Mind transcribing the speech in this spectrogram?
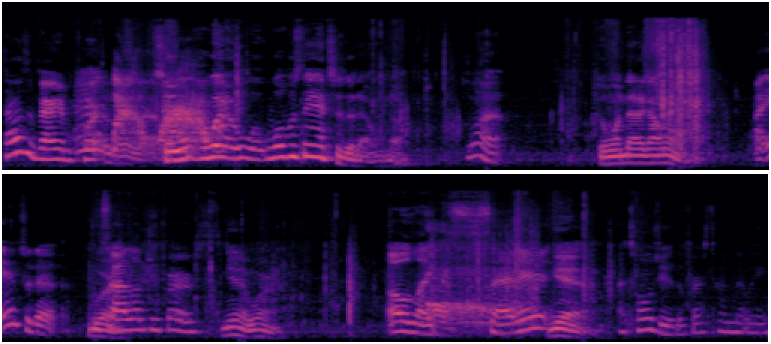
That was a very important one though. So, what, what was the answer to that one, though? What? The one that I got wrong? I answered it. You Where? said I loved you first. Yeah, where? Oh, like said it? Yeah. I told you the first time that we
